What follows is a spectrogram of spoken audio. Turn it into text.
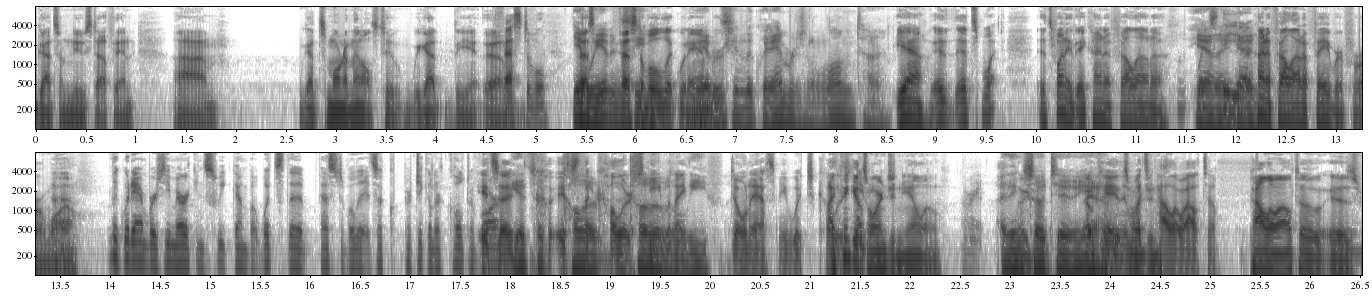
got some new stuff in. Um, we got some ornamentals too. We got the uh, Festival? yeah, Fest- we haven't festival seen, liquid we haven't seen liquidambars in a long time. Yeah, it, it's what it's funny. They kind of fell out of Yeah, they the, uh, kind of fell out of favor for a while. Liquidambar is the American sweet gum, but what's the festival? It's a particular cultivar. It's a It's a it's color- the color, the color scheme, of and I leaf. don't ask me which color. I think it's orange and yellow. All right. I think so too. Yeah. Okay, it's then what's Palo Alto? Palo Alto is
